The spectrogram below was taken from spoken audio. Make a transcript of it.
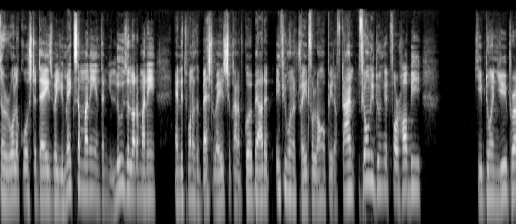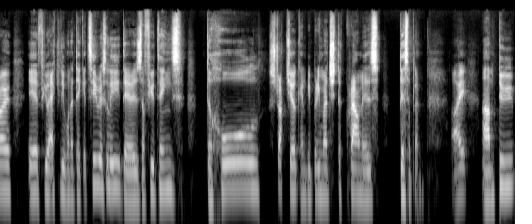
the roller coaster days where you make some money and then you lose a lot of money. And it's one of the best ways to kind of go about it if you want to trade for a longer period of time. If you're only doing it for hobby, keep doing you, bro. If you actually want to take it seriously, there's a few things. The whole structure can be pretty much the crown is discipline. All right. Um, to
